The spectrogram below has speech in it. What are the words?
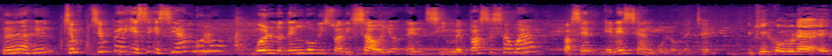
Siempre, siempre ese, ese ángulo, weón, lo tengo visualizado. Yo, en- si me pasa esa weá, va a ser en ese ángulo, ¿cachai? Que es como, una, es,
